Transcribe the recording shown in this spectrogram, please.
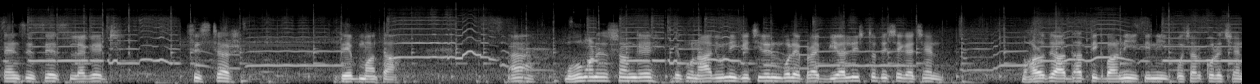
Frances Leggett sister Devamata হ্যাঁ বহু মানুষের সঙ্গে দেখুন, আজ উনি গেছিলেন বলে প্রায় বিয়াল্লিশটা দেশে গেছেন। ভারতে আধ্যাত্মিক বাণী তিনি প্রচার করেছেন।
